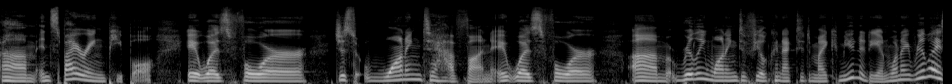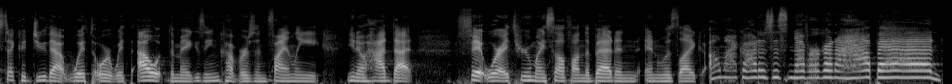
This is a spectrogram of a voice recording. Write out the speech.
um, inspiring people. It was for just wanting to have fun. It was for um, really wanting to feel connected to my community. And when I realized I could do that with or without the magazine covers and finally, you know, had that fit where I threw myself on the bed and, and was like, oh my God, is this never going to happen?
